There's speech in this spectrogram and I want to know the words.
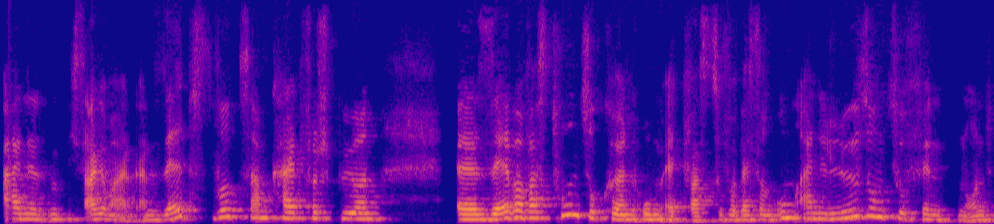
eine, ich sage mal, eine Selbstwirksamkeit verspüren, äh, selber was tun zu können, um etwas zu verbessern, um eine Lösung zu finden. Und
